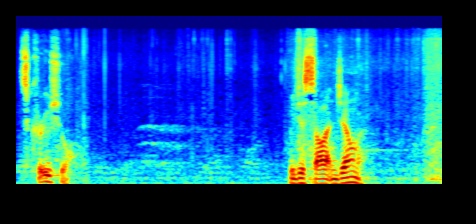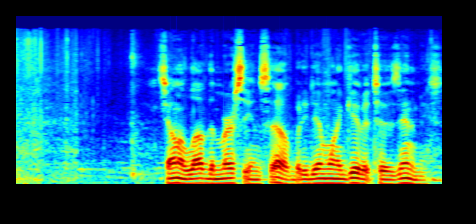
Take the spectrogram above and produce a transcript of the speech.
It's crucial. We just saw it in Jonah. Jonah loved the mercy himself, but he didn't want to give it to his enemies.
